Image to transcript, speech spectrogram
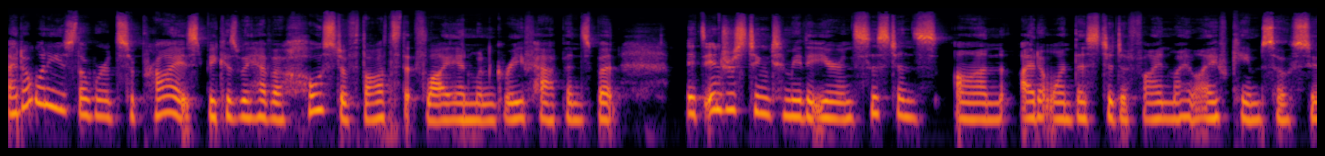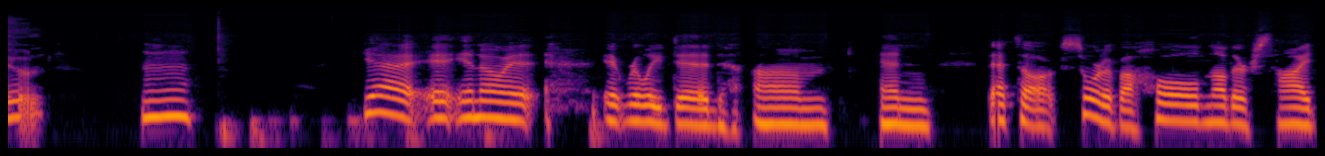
I don't want to use the word surprised because we have a host of thoughts that fly in when grief happens, but it's interesting to me that your insistence on I don't want this to define my life came so soon. Mm. Yeah, it, you know it it really did. Um, and that's a sort of a whole nother side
